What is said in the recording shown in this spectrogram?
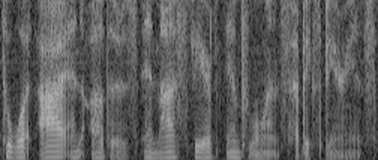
to what I and others in my sphere of influence have experienced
